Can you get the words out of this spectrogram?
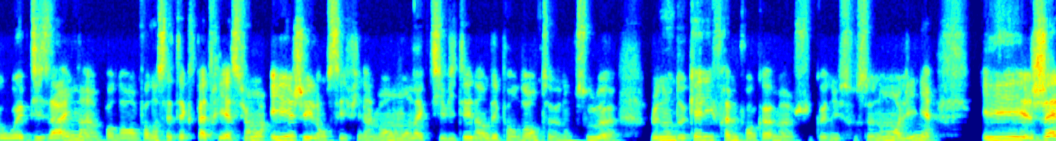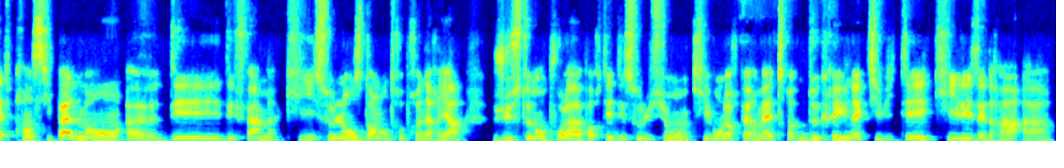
au web design pendant, pendant cette expatriation et j'ai lancé finalement mon activité d'indépendante, donc sous le, le nom de califrame.com. Je suis connue sous ce nom en ligne. Et j'aide principalement euh, des, des, femmes qui se lancent dans l'entrepreneuriat, justement pour leur apporter des solutions qui vont leur permettre de créer une activité qui les aidera à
